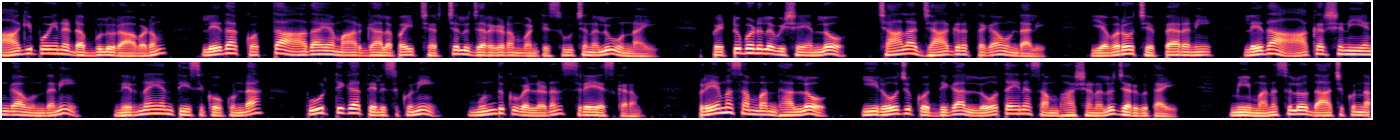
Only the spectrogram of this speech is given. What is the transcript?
ఆగిపోయిన డబ్బులు రావడం లేదా కొత్త ఆదాయ మార్గాలపై చర్చలు జరగడం వంటి సూచనలు ఉన్నాయి. పెట్టుబడుల విషయంలో చాలా జాగ్రత్తగా ఉండాలి. ఎవరో చెప్పారని లేదా ఆకర్షణీయంగా ఉందని నిర్ణయం తీసుకోకుండా పూర్తిగా తెలుసుకుని ముందుకు వెళ్ళడం శ్రేయస్కరం. ప్రేమ సంబంధాల్లో ఈరోజు కొద్దిగా లోతైన సంభాషణలు జరుగుతాయి. మీ మనసులో దాచుకున్న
